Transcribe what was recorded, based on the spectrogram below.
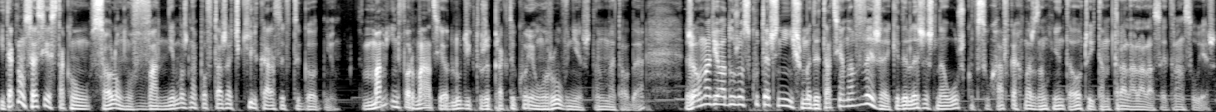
I taką sesję z taką solą w wannie można powtarzać kilka razy w tygodniu. Mam informacje od ludzi, którzy praktykują również tę metodę, że ona działa dużo skuteczniej niż medytacja na wyżej, kiedy leżysz na łóżku w słuchawkach, masz zamknięte oczy i tam tralalala sobie transujesz.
